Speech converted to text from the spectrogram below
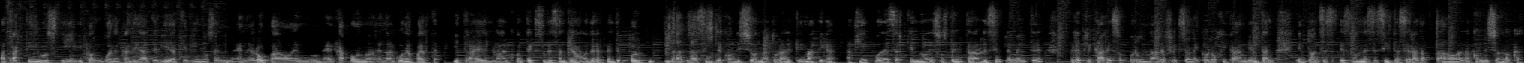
atractivos y, y, con buena calidad de vida que vimos en, en Europa o en, en, Japón o en alguna parte, y traerlo al contexto de Santiago de repente por la, la simple condición natural climática. Aquí puede ser que no es sustentable simplemente replicar eso por una reflexión ecológica ambiental. Entonces, esto necesita ser adaptado a la condición local.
